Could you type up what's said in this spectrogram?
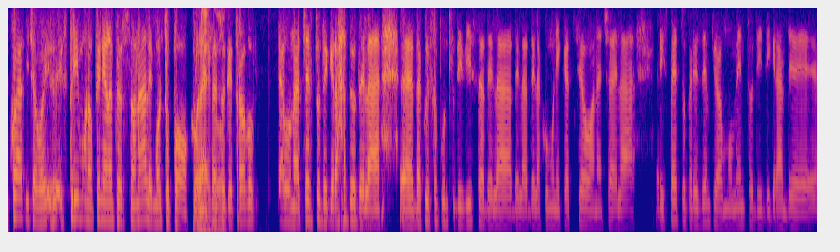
qua diciamo, esprimo un'opinione personale molto poco, Prego. nel senso che trovo un certo degrado della, eh, da questo punto di vista della, della, della comunicazione, cioè la, rispetto per esempio a un momento di, di grande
